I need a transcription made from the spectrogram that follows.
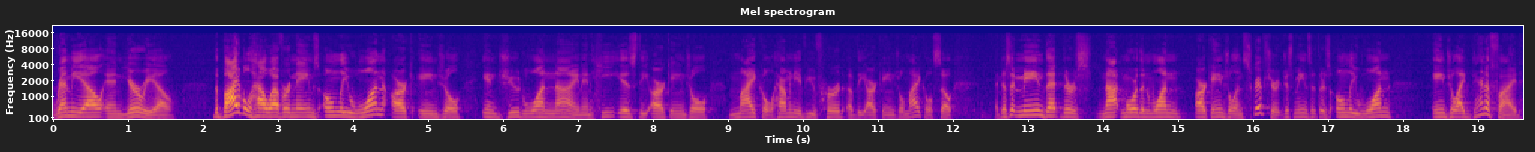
Remiel, and Uriel. The Bible, however, names only one archangel in Jude 1 9, and he is the archangel Michael. How many of you have heard of the archangel Michael? So that doesn't mean that there's not more than one archangel in Scripture. It just means that there's only one angel identified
